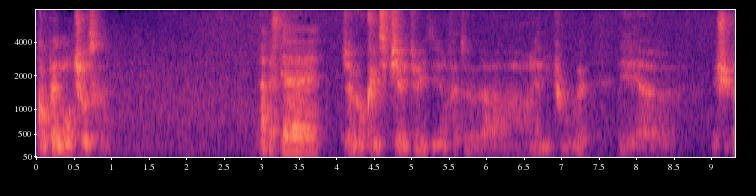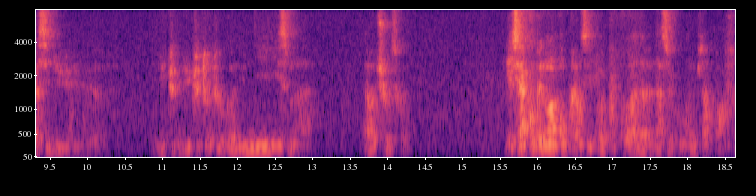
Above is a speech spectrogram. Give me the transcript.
complètement autre chose. Quoi. ah, parce que J'avais aucune spiritualité, en fait, euh, rien du tout. Et, et, euh, et je suis passé du, du, tout, du tout au tout, quoi, du nihilisme à, à autre chose. Quoi. Et c'est complètement incompréhensible. quoi. Pourquoi, d'un seul coup, comme ça paf,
